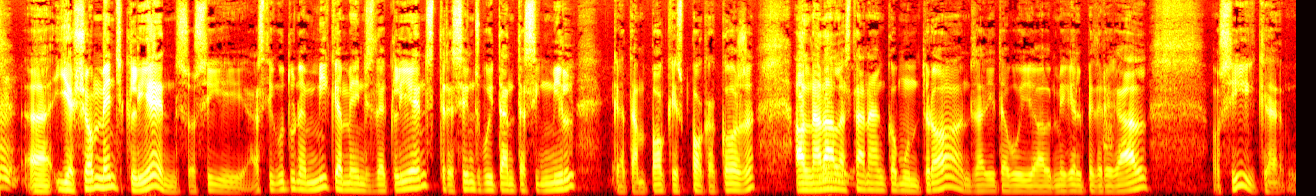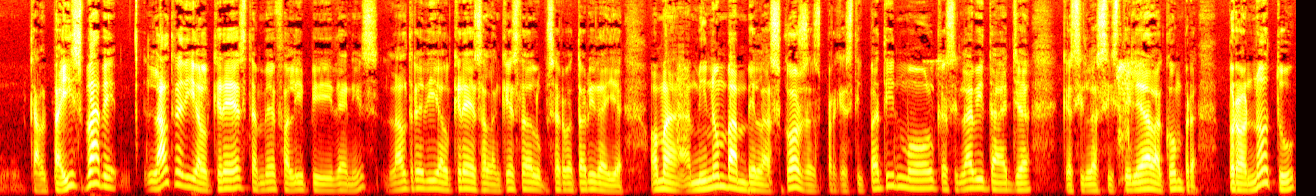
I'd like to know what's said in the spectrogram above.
Mm. Uh, I això amb menys clients, o sigui, has tingut una mica menys de clients, 385.000, que tampoc és poca cosa. El Nadal està anant com un tro, ens ha dit avui el Miguel Pedregal. O sigui, que, que el país va bé. L'altre dia el CRES, també Felip i Denis, l'altre dia el CRES, a l'enquesta de l'Observatori, deia home, a mi no em van bé les coses, perquè estic patint molt, que si l'habitatge, que si la cistella de la compra, però noto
